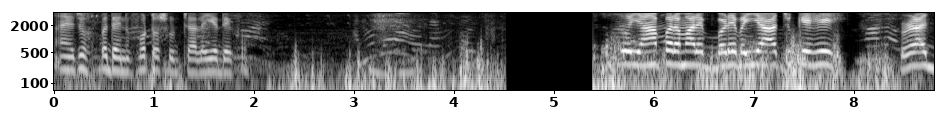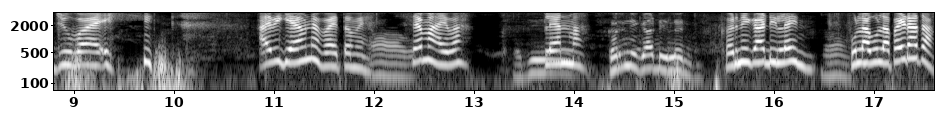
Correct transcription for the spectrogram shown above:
અહીંયા જો બધાનો ફોટોશૂટ ચાલે એ દેખો. સો યહાં પર અમારે બડે ભૈયા આ ચુકે હે રાજુભાઈ. આવી ગયા એમ ને ભાઈ તમે? શેમાં આવ્યા? પ્લેનમાં ઘરની ગાડી લઈને. ઘરની ગાડી લઈને ફૂલા બુલા પડ્યા હતા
